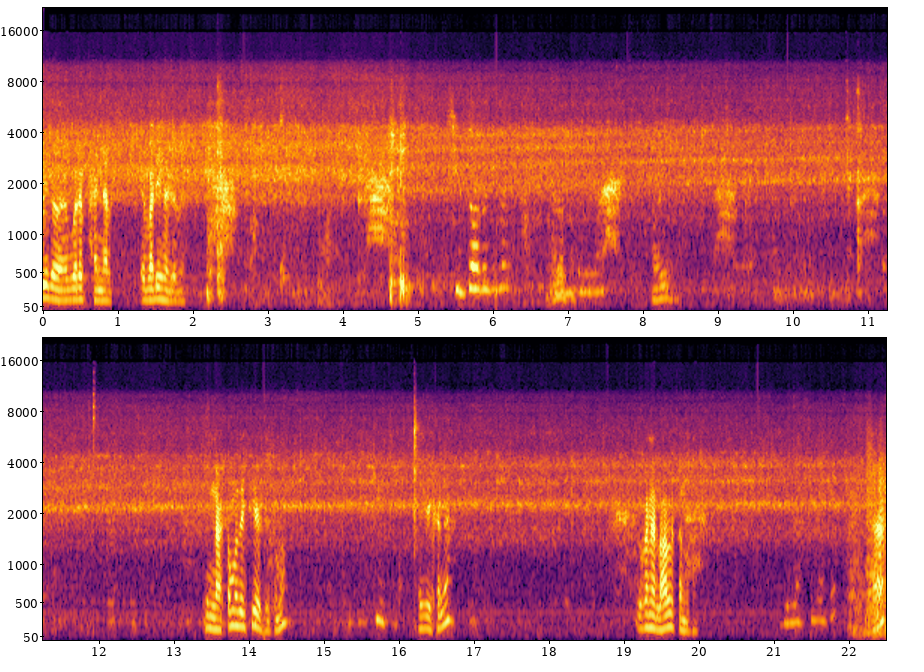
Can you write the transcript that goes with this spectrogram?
দিয়ে দাও একবারে ফাইনাল এবারই হয়ে যাবে। সিদ্ধ হবে। নাকের মধ্যে কি আছে তোমার? এই এখানে। ওখানে লাল কেন? হ্যাঁ?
